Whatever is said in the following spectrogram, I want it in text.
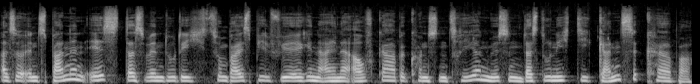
also entspannen ist, dass wenn du dich zum Beispiel für irgendeine Aufgabe konzentrieren müssen, dass du nicht die ganze Körper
